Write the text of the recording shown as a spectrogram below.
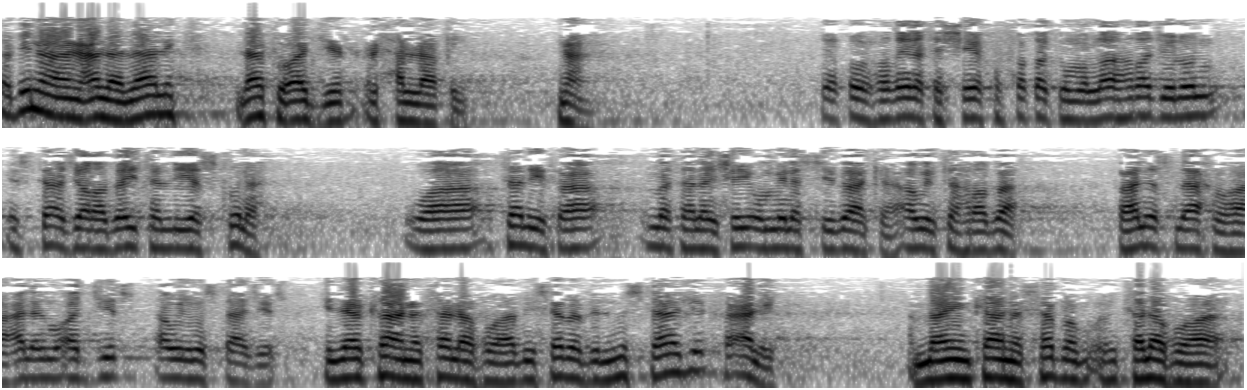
فبناء على ذلك لا تؤجر الحلاقين. نعم. يقول فضيلة الشيخ وفقكم الله رجل استأجر بيتا ليسكنه وتلف مثلا شيء من السباكة أو الكهرباء فهل إصلاحها على المؤجر أو المستأجر؟ إذا كان تلفها بسبب المستاجر فعليه أما إن كان سبب تلفها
